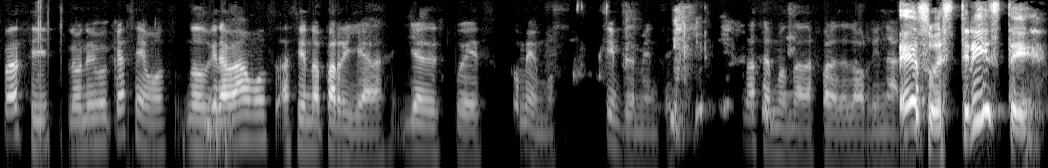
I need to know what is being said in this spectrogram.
Fácil, lo único que hacemos, nos grabamos haciendo parrillada, ya después comemos, simplemente. No hacemos nada fuera de lo ordinario. Eso es triste.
